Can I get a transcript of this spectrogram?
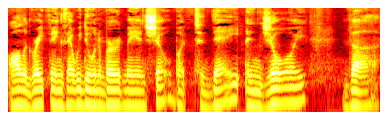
all the great things that we do in the Birdman show. But today, enjoy the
